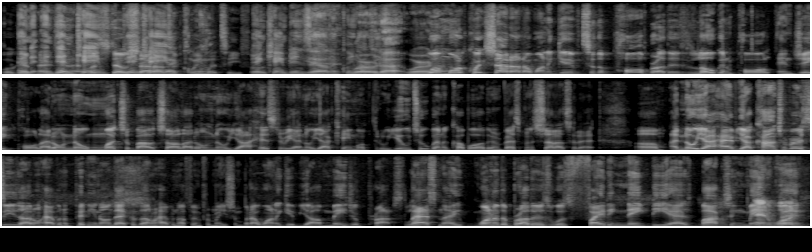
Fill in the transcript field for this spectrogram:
We'll get and, back and to then that. came But still, then shout out came, to Queen Latifah. Then came Denzel and Queen Word Latifah. up. Word One up. more quick shout out I want to give to the Paul brothers, Logan Paul and Jake Paul. I don't know much about y'all. I don't know y'all history. I know y'all came up through YouTube and a couple other investments. Shout out to that. Um, I know y'all have y'all controversies. I don't have an opinion on that because I don't have enough information. But I want to give y'all major props. Last night, one of the brothers was fighting Nate Diaz, boxing main And won. event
